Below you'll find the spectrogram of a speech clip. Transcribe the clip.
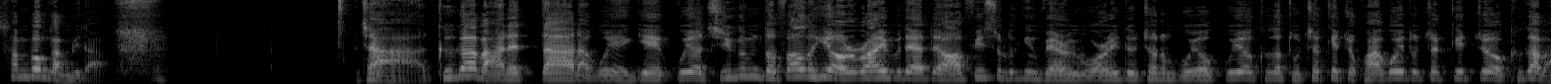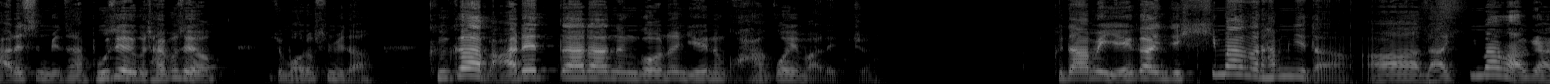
3번 갑니다. 자, 그가 말했다라고 얘기했고요. 지금 the fellow he arrived at the office looking very worried처럼 보였고요. 그가 도착했죠. 과거에 도착했죠. 그가 말했습니다. 자, 보세요. 이거 잘 보세요. 좀 어렵습니다. 그가 말했다라는 거는 얘는 과거에 말했죠. 그 다음에 얘가 이제 희망을 합니다. 아, 나 희망하게. 아,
